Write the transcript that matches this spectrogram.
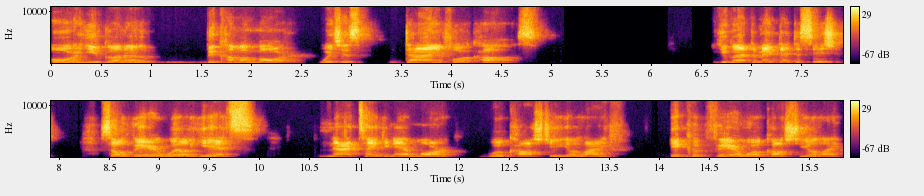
or are you going to become a martyr, which is dying for a cause? You're going to have to make that decision. So, very well, yes, not taking that mark will cost you your life. It could very well cost you your life.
